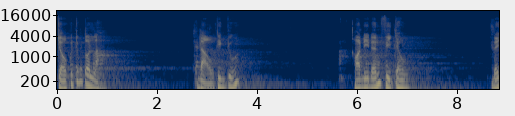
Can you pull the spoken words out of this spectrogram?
Chỗ của chúng tôi là đạo thiên chúa. Họ đi đến phi châu để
